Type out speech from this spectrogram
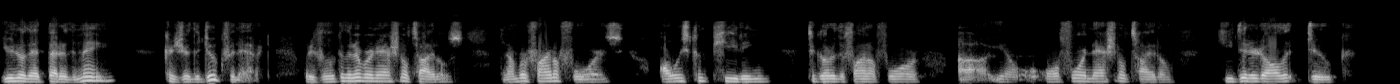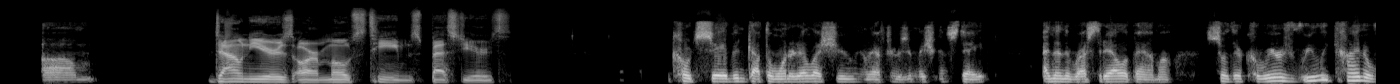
You know that better than me because you're the Duke fanatic. But if you look at the number of national titles, the number of Final Fours, always competing to go to the Final Four, uh, you know, or for a national title, he did it all at Duke. Um, Down years are most teams' best years. Coach Saban got the one at LSU you know, after he was at Michigan State, and then the rest at Alabama. So their careers really kind of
